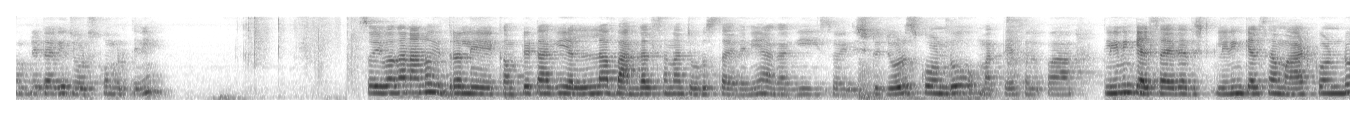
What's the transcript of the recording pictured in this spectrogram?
ಕಂಪ್ಲೀಟಾಗಿ ಜೋಡಿಸ್ಕೊಂಡ್ಬಿಡ್ತೀನಿ. ಸೊ ಇವಾಗ ನಾನು ಇದರಲ್ಲಿ ಕಂಪ್ಲೀಟಾಗಿ ಎಲ್ಲ ಬ್ಯಾಂಗಲ್ಸನ್ನು ಜೋಡಿಸ್ತಾ ಇದ್ದೀನಿ. ಹಾಗಾಗಿ ಸೊ ಇದಿಷ್ಟು ಜೋಡಿಸ್ಕೊಂಡು ಮತ್ತು ಸ್ವಲ್ಪ ಕ್ಲೀನಿಂಗ್ ಕೆಲಸ ಇದೆ, ಅದಿಷ್ಟು ಕ್ಲೀನಿಂಗ್ ಕೆಲಸ ಮಾಡಿಕೊಂಡು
